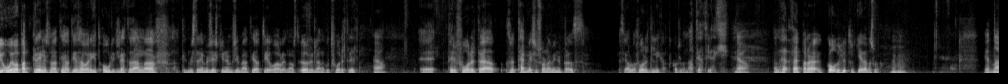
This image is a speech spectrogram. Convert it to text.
jú, ef að barn greinist með ADHD, þá er ekkert ólíklegt að annað, til dæmis þreymur sískinum sem ADHD og alveg nást öruglega annað hvort foreldrið. já, Eh, fyrir foreldri að þurfa að temja sér svona vinnubröð, þjálfa foreldri líka, hvort sem það með ADHD eða ekki. já, Þannig að það, er bara góður hlutur að gera þetta svona. mhm. Hérna,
